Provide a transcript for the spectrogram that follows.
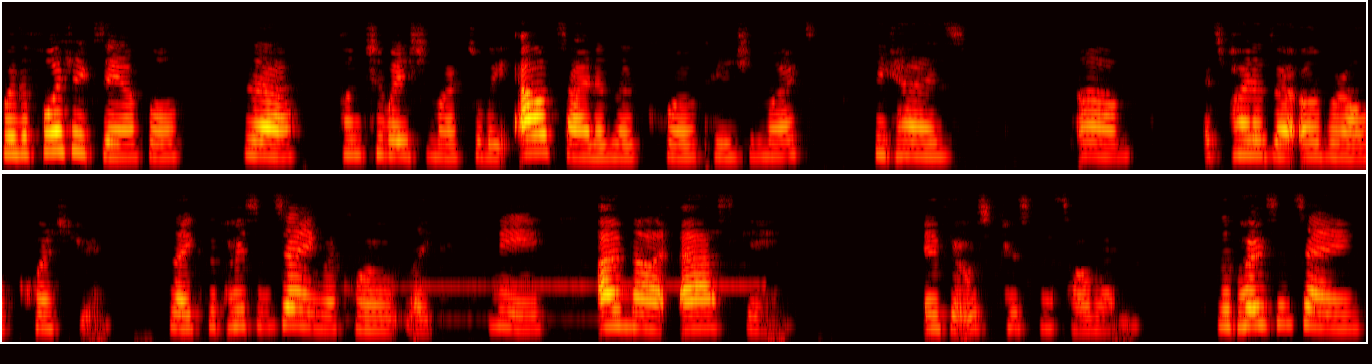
For the fourth example, the punctuation marks will be outside of the quotation marks because um, it's part of the overall question. Like the person saying the quote, like me, I'm not asking if it was Christmas already. The person saying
